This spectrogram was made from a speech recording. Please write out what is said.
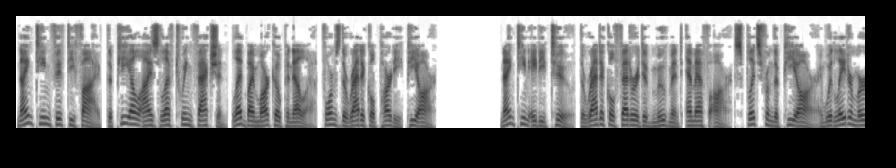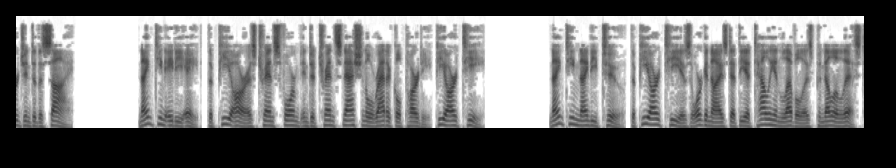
1955, the PLI's left-wing faction, led by Marco Pannella, forms the Radical Party (PR). 1982, the Radical Federative Movement (MFR) splits from the PR and would later merge into the PSI. 1988, the PR is transformed into Transnational Radical Party (PRT). 1992, the PRT is organized at the Italian level as Pannella List.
